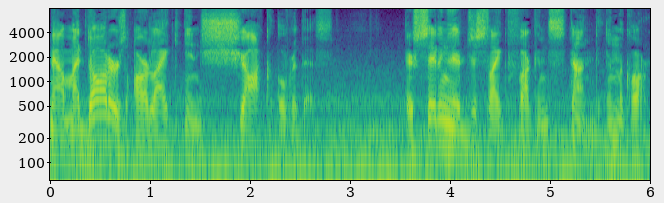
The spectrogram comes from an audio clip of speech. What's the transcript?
Now, my daughters are like in shock over this. They're sitting there just like fucking stunned in the car.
